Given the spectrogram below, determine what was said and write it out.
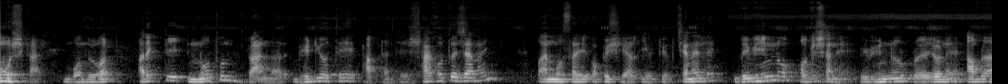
নমস্কার, বন্ধুগণ। আরেকটি নতুন রান্নার ভিডিওতে আপনাদের স্বাগত জানাই পানমশাই অফিসিয়াল ইউটিউব চ্যানেলে। বিভিন্ন অকেশনে, বিভিন্ন প্রয়োজনে আমরা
